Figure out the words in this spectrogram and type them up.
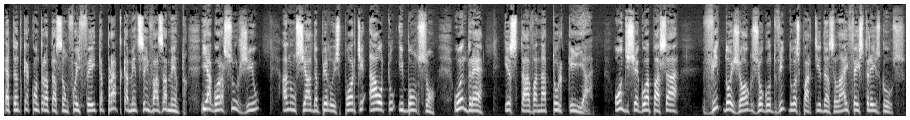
É tanto que a contratação foi feita praticamente sem vazamento. E agora surgiu anunciada pelo esporte alto e bom som. O André estava na Turquia, onde chegou a passar 22 jogos, jogou 22 partidas lá e fez três gols.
